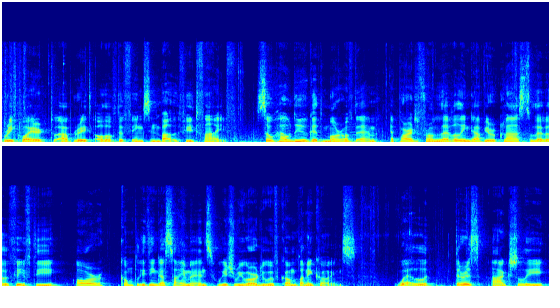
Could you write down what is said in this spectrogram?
required to upgrade all of the things in Battlefield 5. So how do you get more of them, apart from leveling up your class to level 50 or completing assignments which reward you with company coins? Well, there is actually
